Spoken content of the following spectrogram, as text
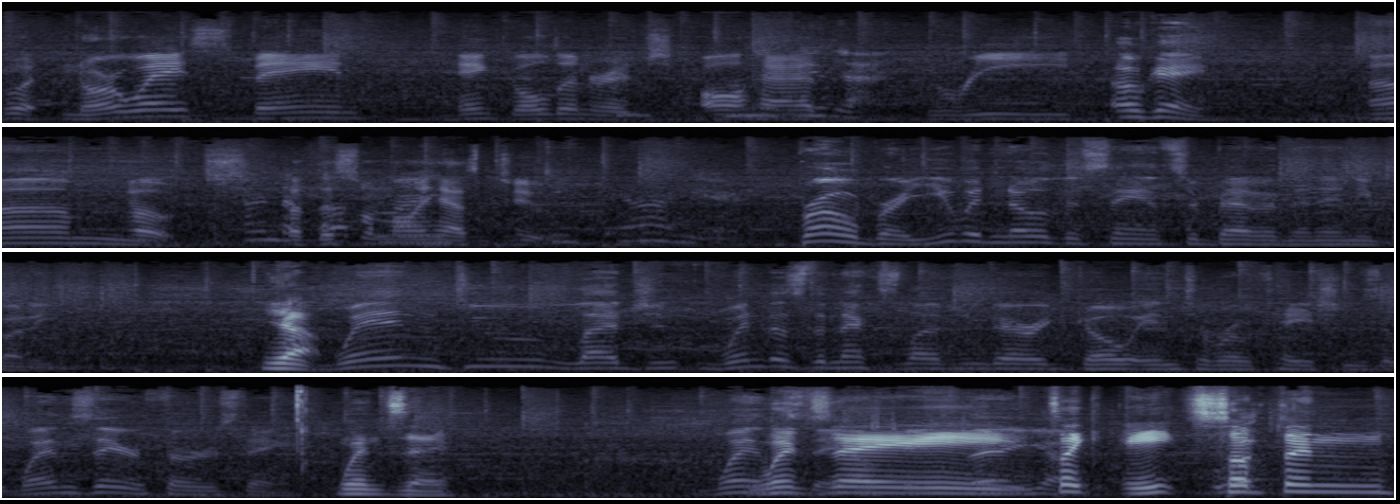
what Norway, Spain, and Golden Ridge all I'm gonna do had three Okay, um, boats, Trying to but this one only has two. DPI here. Bro, bro, you would know this answer better than anybody. Yeah, When do legend? When does the next legendary go into rotation? Is it Wednesday or Thursday? Wednesday. Wednesday. Wednesday. okay, it's go. like eight something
